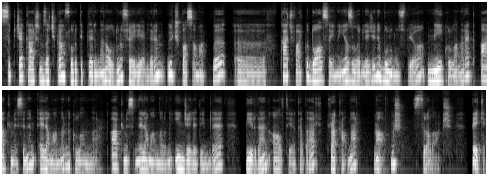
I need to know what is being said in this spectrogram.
Sıkça karşımıza çıkan soru tiplerinden olduğunu söyleyebilirim. 3 basamaklı e, kaç farklı doğal sayının yazılabileceğini bulunuz diyor. Neyi kullanarak? A kümesinin elemanlarını kullanarak. A kümesinin elemanlarını incelediğimde 1'den 6'ya kadar rakamlar ne yapmış? Sıralanmış. Peki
